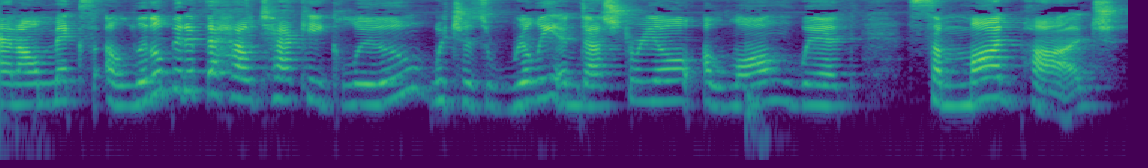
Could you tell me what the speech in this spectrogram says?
and I'll mix a little bit of the How Tacky glue, which is really industrial, along with some Mod Podge.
